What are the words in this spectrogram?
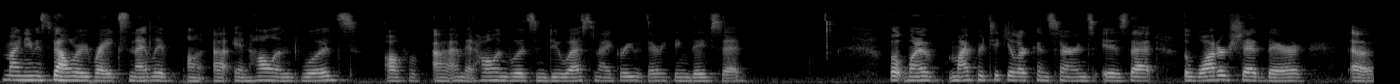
My name is Valerie Rakes, and I live on, uh, in Holland Woods. Off of, uh, I'm at Holland Woods in Due West, and I agree with everything they've said. But one of my particular concerns is that the watershed there, uh,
